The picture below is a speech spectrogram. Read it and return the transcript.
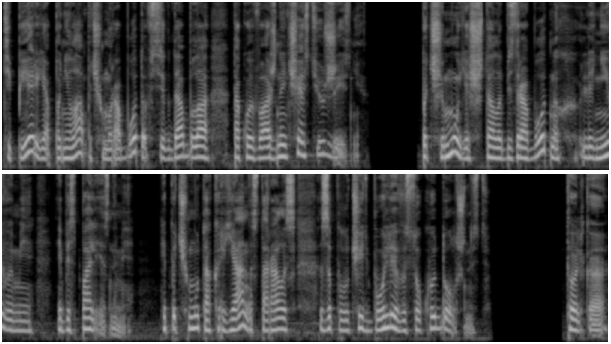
Теперь я поняла, почему работа всегда была такой важной частью жизни. Почему я считала безработных ленивыми и бесполезными и почему так рьяно старалась заполучить более высокую должность. Только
